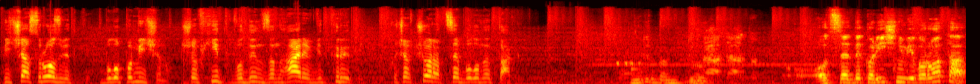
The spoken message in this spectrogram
Під час розвідки було помічено, що вхід в один з ангарів відкритий, хоча вчора це було не так. Оце де корічневі ворота?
